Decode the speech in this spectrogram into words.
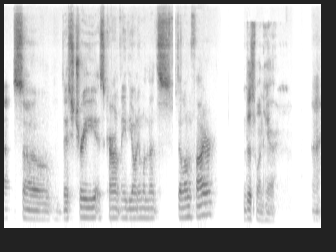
Uh, so this tree is currently the only one that's still on fire. This one here. Ah.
